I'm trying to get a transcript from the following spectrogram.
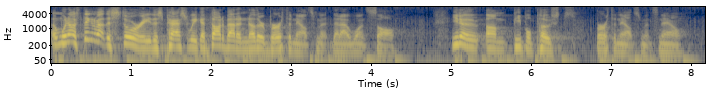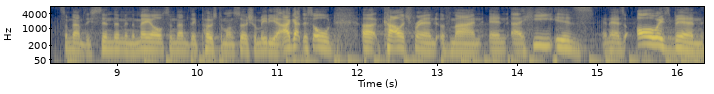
And when I was thinking about this story this past week, I thought about another birth announcement that I once saw. You know, um, people post birth announcements now. Sometimes they send them in the mail, sometimes they post them on social media. I got this old uh, college friend of mine, and uh, he is and has always been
